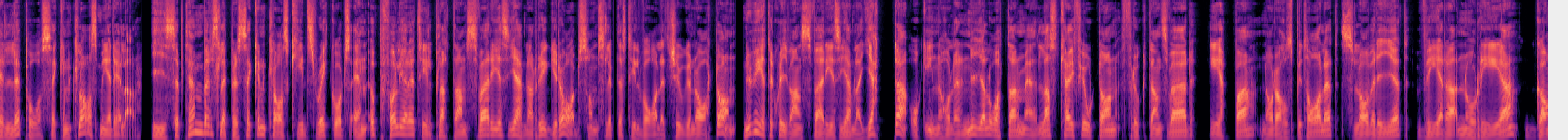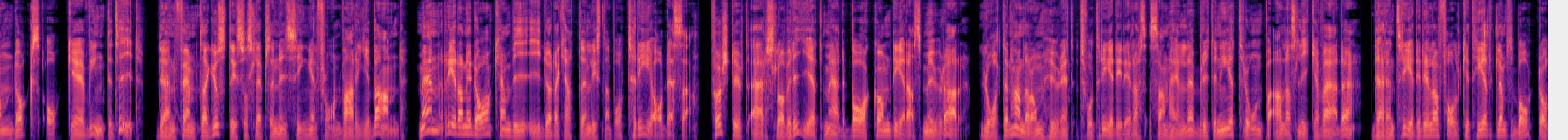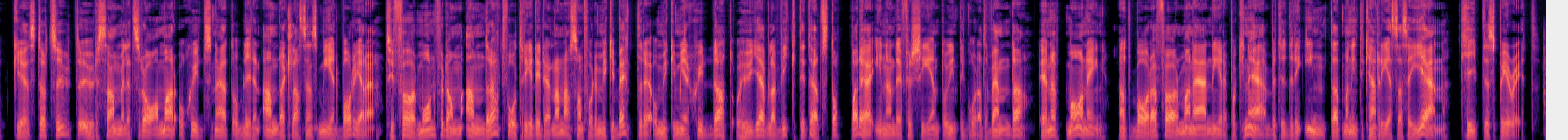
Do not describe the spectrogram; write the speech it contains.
Pelle på Second Class meddelar. I september släpper Second Class Kids Records en uppföljare till plattan Sveriges jävla ryggrad som släpptes till valet 2018. Nu heter skivan Sveriges jävla hjärta och innehåller nya låtar med Lastkaj 14, Fruktansvärd, EPA, Norra Hospitalet, Slaveriet, Vera Norea, Gondox och eh, Vintertid. Den 5 augusti så släpps en ny singel från varje band. Men redan idag kan vi i Döda katten lyssna på tre av dessa. Först ut är Slaveriet med Bakom deras murar. Låten handlar om hur ett två tredjedelars samhälle bryter ner tron på allas lika värde. Där en tredjedel av folket helt glöms bort och eh, stöts ut ur samhällets ramar och skyddsnät och blir en andra klassens medborgare. Till förmån för de andra två tredjedelarna som får det mycket bättre och mycket mer skyddat och hur jävla viktigt det är att stoppa det innan det är för sent och inte går att vända. En uppmaning. Att bara för man är nere på knä betyder det inte att man inte kan resa sig igen. Keep the spirit.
